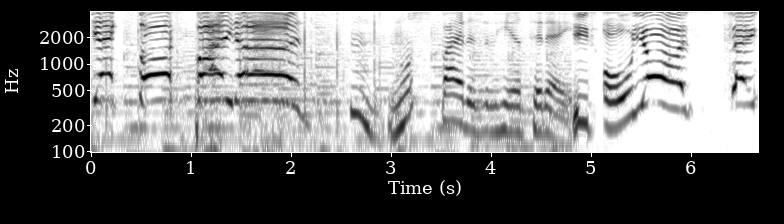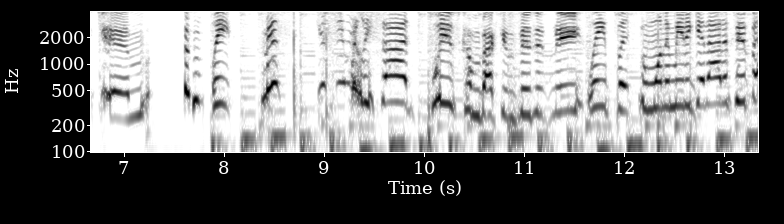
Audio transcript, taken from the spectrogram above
check for spiders! Hmm, no spiders in here today. He's all yours. Take him. Wait, miss, you seem really sad. Please come back and visit me. Wait, but you wanted me to get out of here for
